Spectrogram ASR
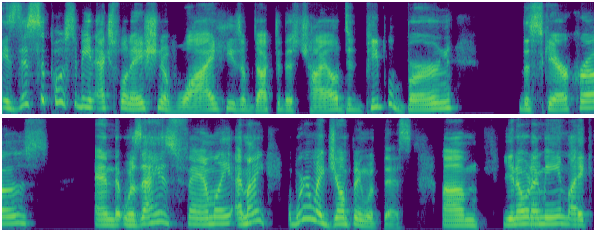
is this supposed to be an explanation of why he's abducted this child? Did people burn the scarecrows? And was that his family? Am i where am i jumping with this? Um you know what i mean? Like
